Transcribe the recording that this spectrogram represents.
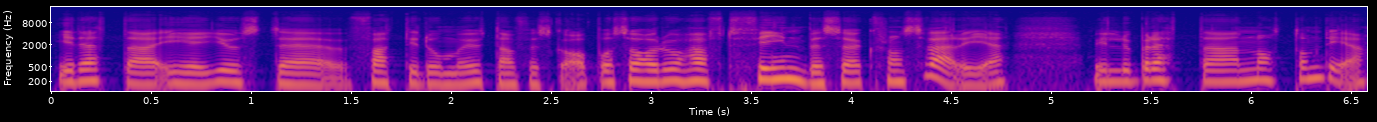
i detta är just eh, fattigdom och utanförskap och så har du haft finbesök från Sverige. Vill du berätta något om det?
